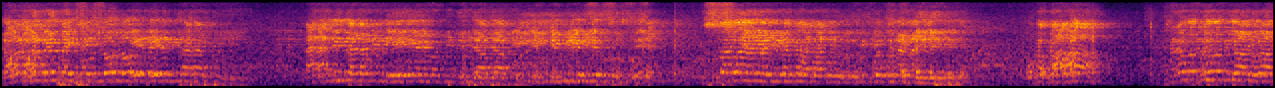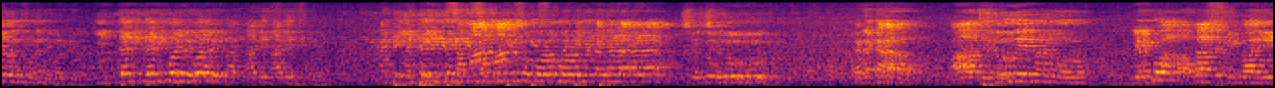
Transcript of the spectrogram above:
గవర్నమెంట్ హైస్కూల్లో ఏదైనా విద్యార్థి తల్లి తండ్రి లేనటువంటి విద్యార్థి ఎంపీపీఎస్ వస్తే ఉస్మానియా మెడికల్ కాలేజీలో తీసుకొచ్చినట్లయితే ఒక బాగా ధనవంతుడు గాడు ఇద్దరి ఇద్దరి కోల్పోలేదు కాలేజీ కాలేజీ అంటే ఇద్దరికి సమానంగా పోవడం అంటే అక్కడ చదువు కనుక ఆ చదువునే మనము ఎక్కువ అవకాశం ఇవ్వాలి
